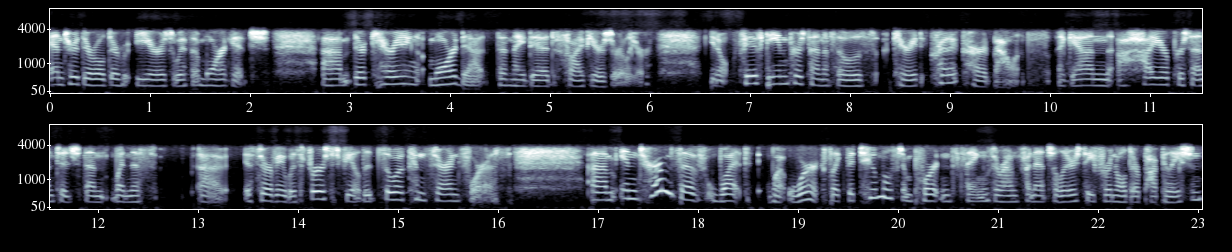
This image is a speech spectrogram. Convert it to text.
entered their older years with a mortgage. Um, they're carrying more debt than they did five years earlier. You know, 15% of those carried credit card balance. Again, a higher percentage than when this uh, survey was first fielded, so a concern for us. Um, in terms of what what works, like the two most important things around financial literacy for an older population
